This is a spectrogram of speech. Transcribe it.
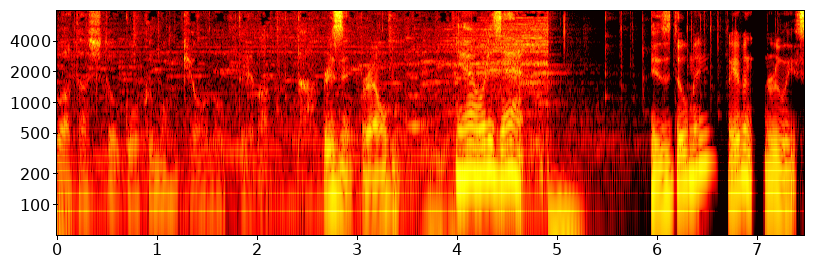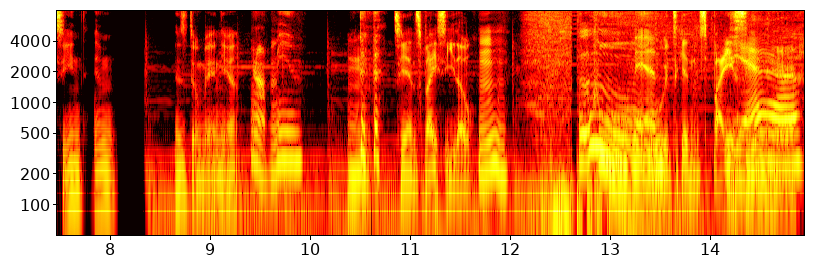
私と獄門教の出番だ Prison realm. Yeah, what is that? His domain? I haven't really seen him. His domain yet. Oh man. Mm. it's getting spicy though. Mm. Ooh, man. it's getting spicy in Yeah. here.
